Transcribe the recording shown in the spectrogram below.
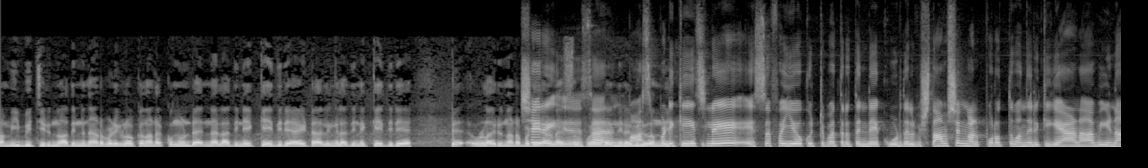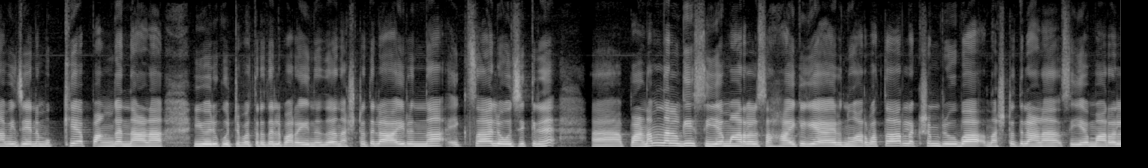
സമീപിച്ചിരുന്നു. അതിന്റെ നടപടികളൊക്കെ നടക്കുന്നുണ്ട്. എന്നാൽ അതിനൊക്കെ എതിരായിട്ട് അല്ലെങ്കിൽ അതിനൊക്കെ എതിരായിട്ട് ഉള്ള ഒരു നടപടി നടപടിയാണ് കേസിലെ എസ് എഫ് ഐ ഒ കുറ്റപത്രത്തിന്റെ കൂടുതൽ വിശദാംശങ്ങൾ പുറത്തു വന്നിരിക്കുകയാണ്. വീണ വിജയന് മുഖ്യ പങ്കെന്നാണ് ഈ ഒരു കുറ്റപത്രത്തിൽ പറയുന്നത്. നഷ്ടത്തിലായിരുന്ന എക്സാലോജിക്കിന് പണം നൽകി സി എം ആർ എൽ സഹായിക്കുകയായിരുന്നു. അറുപത്താറ് ലക്ഷം രൂപ നഷ്ടത്തിലാണ് C M R L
